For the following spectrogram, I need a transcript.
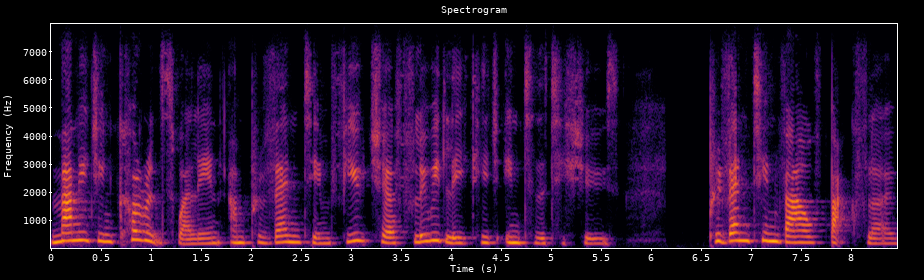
managing current swelling and preventing future fluid leakage into the tissues, preventing valve backflow,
